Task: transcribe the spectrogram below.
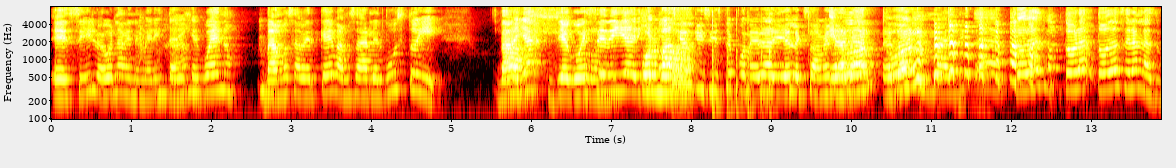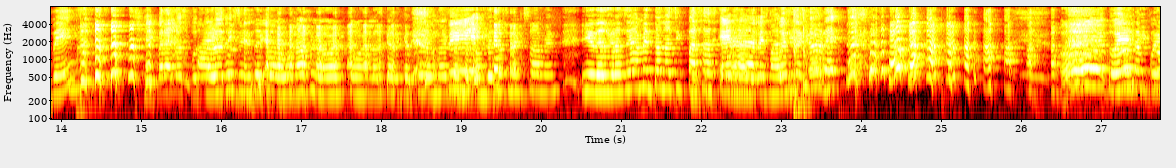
eh, sí, luego en la Benemérita dije, bueno, vamos a ver qué, vamos a darle el gusto y vaya, ah, llegó ese día. Dije, por más que oh". quisiste poner ahí el examen, error, error. todas, todas, todas, eran las B para los futuros pusiste toda una flor como en las caricaturas, ¿no? Sí. Cuando contestas un examen y desgraciadamente aún así pasaste. Era la, respuesta correcta. Oh, bueno, pues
